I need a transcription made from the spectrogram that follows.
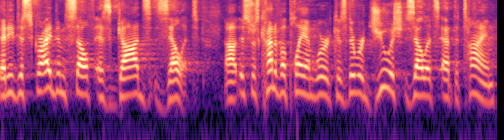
that he described himself as God's zealot. Uh, this was kind of a play on word because there were Jewish zealots at the time,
